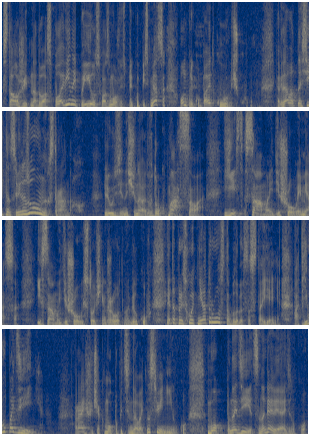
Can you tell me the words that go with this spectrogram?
стал жить на 2,5, появилась возможность прикупить мясо, он прикупает курочку. Когда в относительно цивилизованных странах люди начинают вдруг массово есть самое дешевое мясо и самый дешевый источник животных белков, это происходит не от роста благосостояния, а от его падения – Раньше человек мог попретендовать на свининку, мог понадеяться на говядинку,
